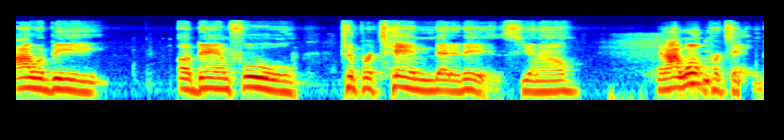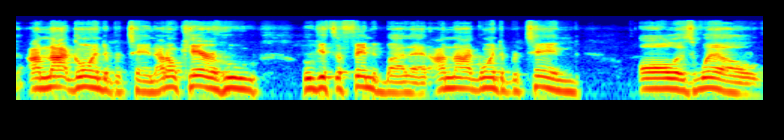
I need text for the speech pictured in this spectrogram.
I would be a damn fool to pretend that it is, you know. And I won't pretend. I'm not going to pretend. I don't care who who gets offended by that. I'm not going to pretend all is well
